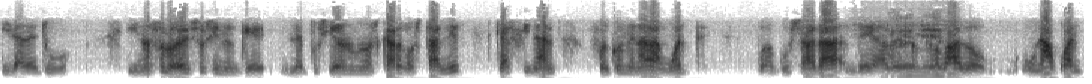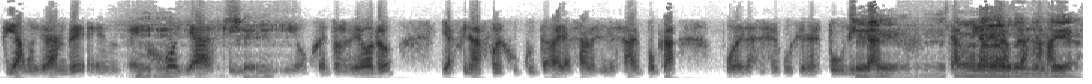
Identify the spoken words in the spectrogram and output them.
y la detuvo. Y no solo eso, sino que le pusieron unos cargos tales que al final fue condenada a muerte. Fue acusada de haber robado una cuantía muy grande en, joyas y, objetos de oro y al final fue ejecutada. Ya sabes, en esa época, pues las ejecuciones públicas. Sí, estaban a la orden del día.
